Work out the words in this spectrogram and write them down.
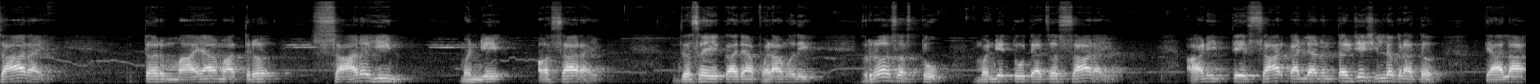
सार आहे. तर माया मात्र सारहीन म्हणजे असार आहे. जसं एखाद्या फळामध्ये रस असतो म्हणजे तो त्याचं सार आहे. आणि ते सार काढल्यानंतर जे शिल्लक राहतं त्याला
